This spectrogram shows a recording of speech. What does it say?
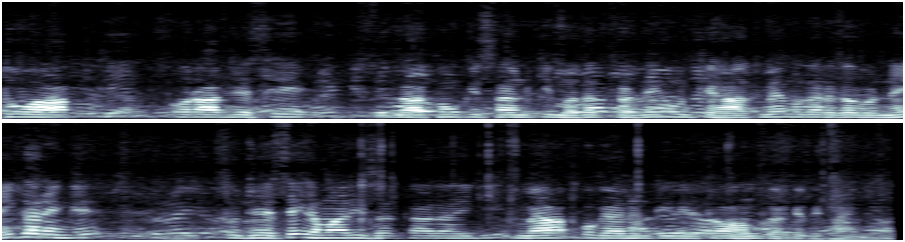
तो आपकी और आप जैसे लाखों किसान की मदद कर देंगे उनके हाथ में। मगर अगर वो नहीं करेंगे तो जैसे ही हमारी सरकार आएगी, मैं आपको गारंटी देता हूँ, हम करके दिखाएँगे।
